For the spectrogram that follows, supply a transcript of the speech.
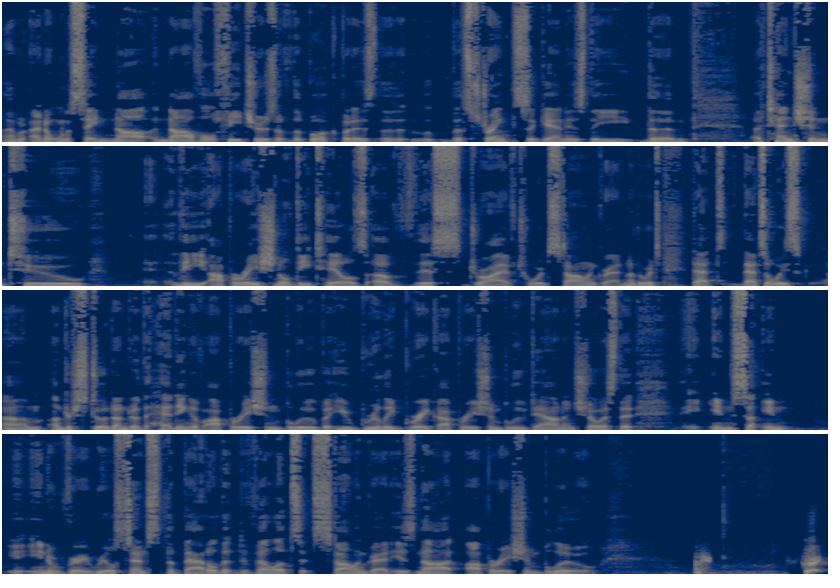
I don't want to say no- novel features of the book, but is the, the strengths again is the the attention to the operational details of this drive towards Stalingrad. In other words, that that's always um, understood under the heading of Operation Blue, but you really break Operation Blue down and show us that in in in a very real sense, the battle that develops at Stalingrad is not Operation Blue. Correct.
